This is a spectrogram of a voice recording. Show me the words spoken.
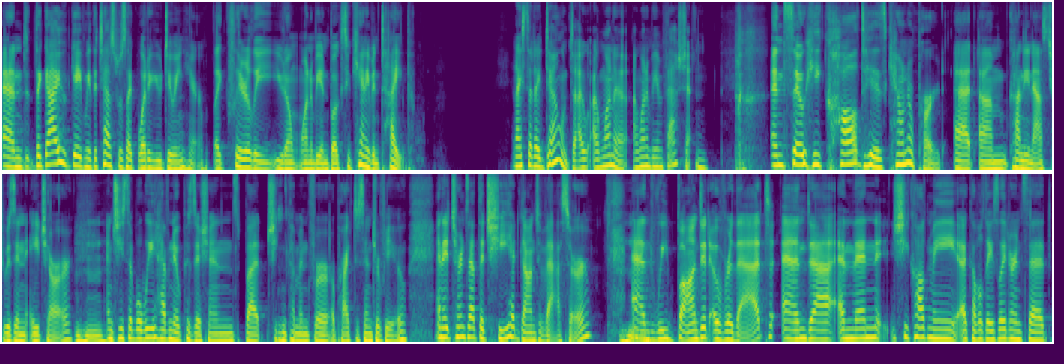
And the guy who gave me the test was like, "What are you doing here? Like clearly you don't want to be in books. You can't even type." And I said, "I don't. I want to. I want to be in fashion." And so he called his counterpart at um, Condé Nast, who was in HR, and she said, "Well, we have no positions, but she can come in for a practice interview." And it turns out that she had gone to Vassar, and we bonded over that. And uh, and then she called me a couple days later and said,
